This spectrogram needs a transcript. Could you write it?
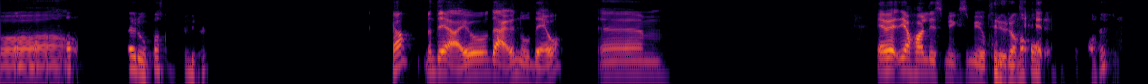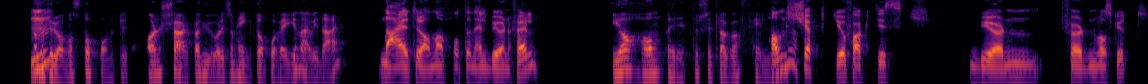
og Europas største bil. Ja, men det er jo, det er jo noe, det òg. Um, ehm, jeg, jeg, har liksom ikke så mye å kommentere. Tror han ja, mm? tror han har stoppa han litt? Har han skåret av huet og liksom hengt det opp på veggen? Er vi der? Nei, jeg tror han har fått en hel bjørnefell. Ja, han rett og slett laga fell. Han ja. kjøpte jo faktisk bjørnen før den var skutt.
